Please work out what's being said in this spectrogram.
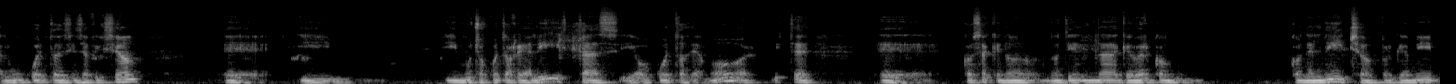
algún cuento de ciencia ficción, y y muchos cuentos realistas o cuentos de amor, ¿viste? Eh, cosas que no, tienen nada que ver con, con el nicho, porque a mí,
